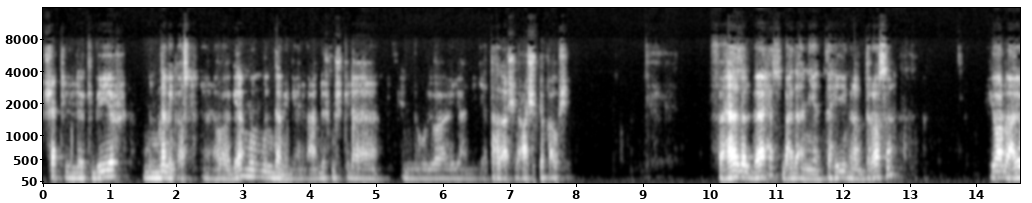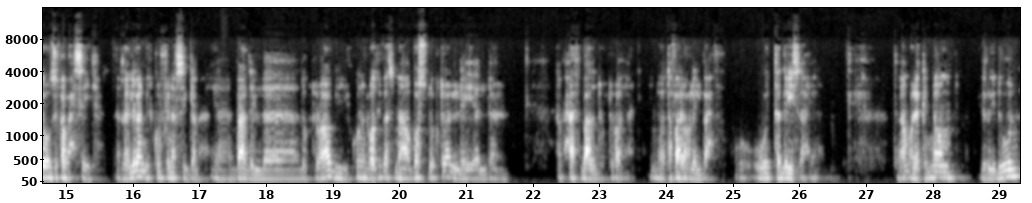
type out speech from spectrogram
بشكل كبير مندمج أصلا. يعني هو جاء مندمج يعني ما عندوش مشكلة إنه يعني يتخذ عشيقة أو شيء. فهذا الباحث بعد أن ينتهي من الدراسة يعرض عليه وظيفة بحثية. غالبا بتكون في نفس الجامعة. يعني بعد الدكتوراه بيكون الوظيفة اسمها بوست دكتورال اللي هي الأبحاث بعد الدكتوراه يعني إنه يتفرغ للبحث والتدريس أحيانا. تمام؟ ولكنهم يريدون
